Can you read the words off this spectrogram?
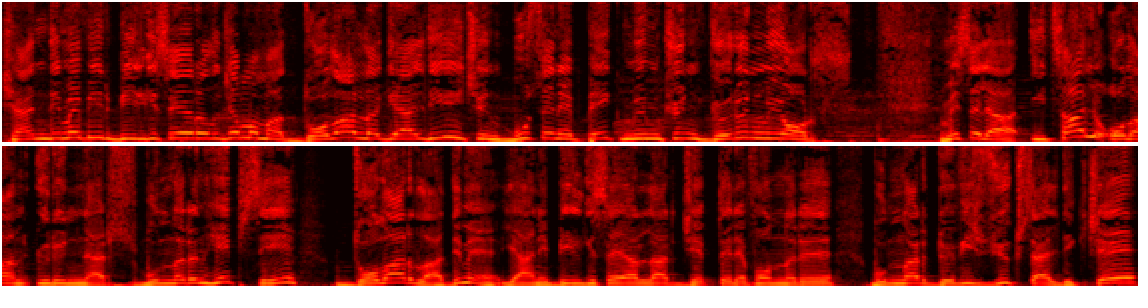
Kendime bir bilgisayar alacağım ama dolarla geldiği için bu sene pek mümkün görünmüyor. Mesela ithal olan ürünler bunların hepsi dolarla değil mi? Yani bilgisayarlar, cep telefonları bunlar döviz yükseldikçe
